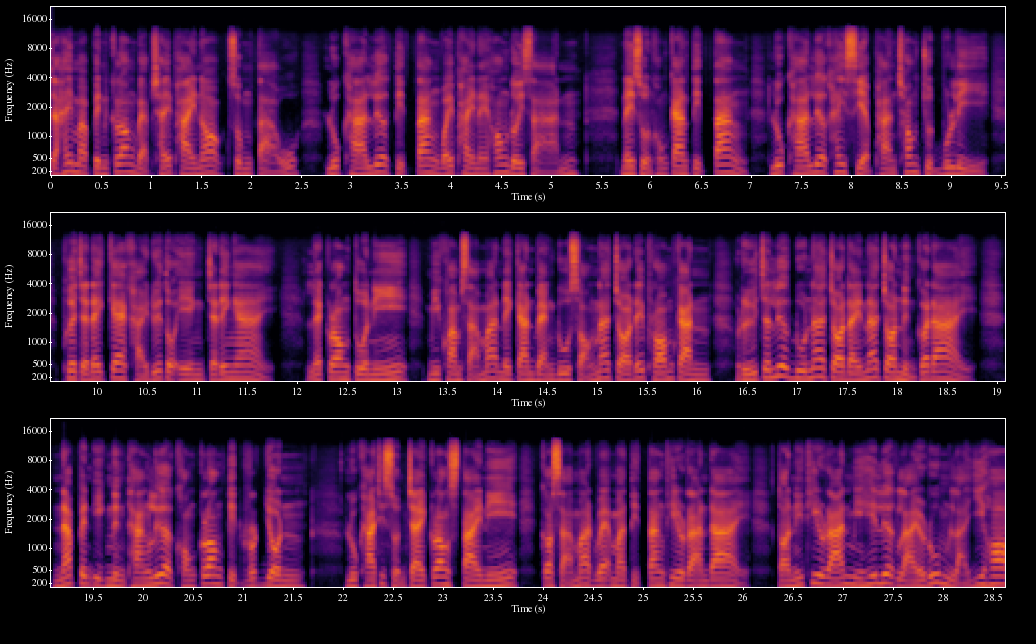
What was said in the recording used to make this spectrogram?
จะให้มาเป็นกล้องแบบใช้ภายนอกทรงเต๋า ลูกค้าเลือกติดตั้งไว้ภายในห้องโดยสาร ในส่วนของการติดตั้ง ลูกค้าเลือกให้เสียบผ่านช่องจุดบุหรี่ เพื่อจะได้แก้ไขด้วยตัวเองจะได้ง่าย และกล้องตัวนี้มีความสามารถในการแบ่งดู 2 หน้าจอได้พร้อมกัน หรือจะเลือกดูหน้าจอใดหน้าจอหนึ่งก็ได้ นับเป็นอีกหนึ่งทางเลือกของกล้องติดรถยนต์ ลูกค้าที่สนใจกล้องสไตล์นี้ ก็สามารถแวะมาติดตั้งที่ร้านได้ ตอนนี้ที่ร้านมีให้เลือกหลายรุ่มหลายยี่ห้อ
